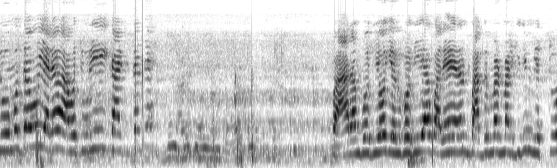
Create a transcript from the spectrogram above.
ಧೂಮುತ್ತವು ಎಲ್ಲ ಅವ ಚೂರಿ ಕಾಟಿತಂತೆ ಪಾರಂ ಗೋದಿಯೋ ಎಲ್ ಗೋದಿಯ ಒಲೆ ಬಾಗ್ರ ಮಾಡಿ ಮಡಗಿದಿ ಮೆತ್ತು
